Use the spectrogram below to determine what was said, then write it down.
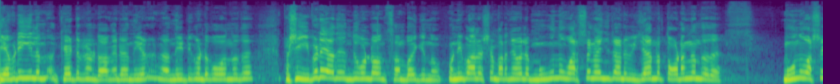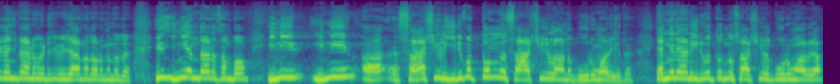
എവിടെയെങ്കിലും കേട്ടിട്ടുണ്ടോ അങ്ങനെ നീട്ടിക്കൊണ്ട് പോകുന്നത്? പക്ഷേ ഇവിടെ അത് എന്തുകൊണ്ടോ സംഭവിക്കുന്നു? ഉണ്ണി ബാലകൃഷ്ണൻ പറഞ്ഞ പോലെ മൂന്ന് വർഷം കഴിഞ്ഞിട്ടാണ് വിചാരണ തുടങ്ങുന്നത്. മൂന്ന് വർഷം കഴിഞ്ഞിട്ടാണ് വിച- വിചാരണ തുടങ്ങുന്നത്. ഇനി എന്താണ് സംഭവം? ഇനി ഇനി സാക്ഷികൾ ഇരുപത്തൊന്ന് സാക്ഷികളാണ് കൂറുമാറിയത്. എങ്ങനെയാണ് ഇരുപത്തൊന്ന് സാക്ഷികൾ കൂറുമാറുക?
